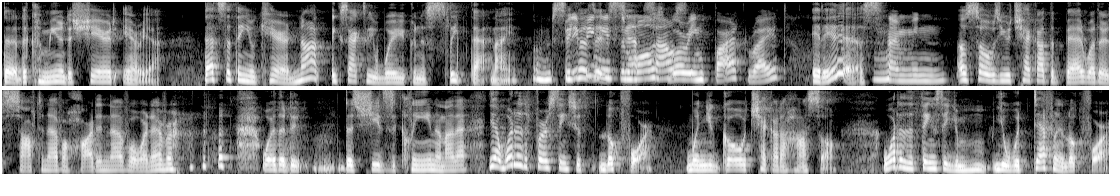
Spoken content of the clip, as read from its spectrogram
the, the community, the shared area. That's the thing you care, not exactly where you're going to sleep that night. Um, Sleeping is the most sounds- boring part, right? It is. I mean, Oh, so you check out the bed, whether it's soft enough or hard enough or whatever, whether the, the sheets are clean and all that. Yeah, what are the first things you look for when you go check out a hostel? What are the things that you you would definitely look for?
